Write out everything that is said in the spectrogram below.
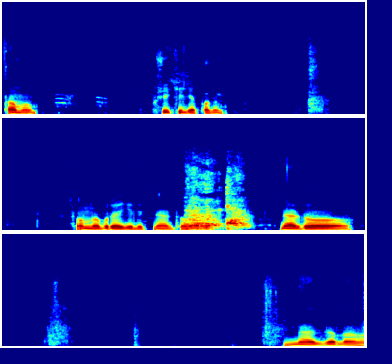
Tamam. Bu şekil yapalım. Sonra buraya gelip nerede o? Nerede o? Nerede lan?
